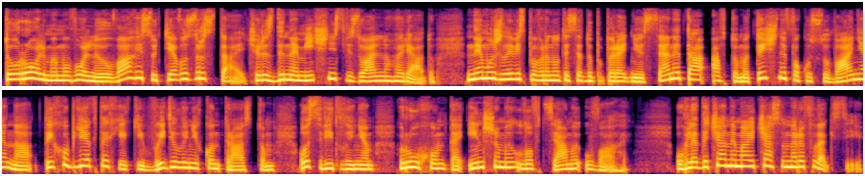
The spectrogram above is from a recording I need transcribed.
то роль мимовольної уваги суттєво зростає через динамічність візуального ряду, неможливість повернутися до попередньої сцени та автоматичне фокусування на тих об'єктах, які виділені контрастом, освітленням, рухом та іншими ловцями уваги. У глядача немає часу на рефлексії.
